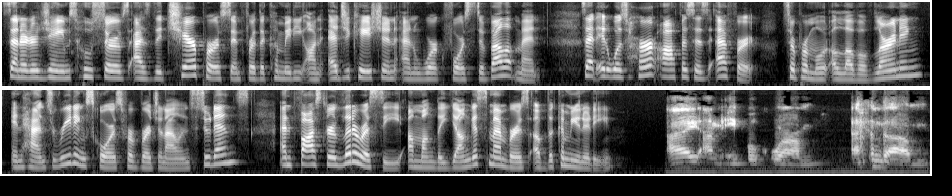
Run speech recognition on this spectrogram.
Senator James, who serves as the chairperson for the Committee on Education and Workforce Development, said it was her office's effort to promote a love of learning, enhance reading scores for Virgin Island students, and foster literacy among the youngest members of the community. I am a bookworm and um,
